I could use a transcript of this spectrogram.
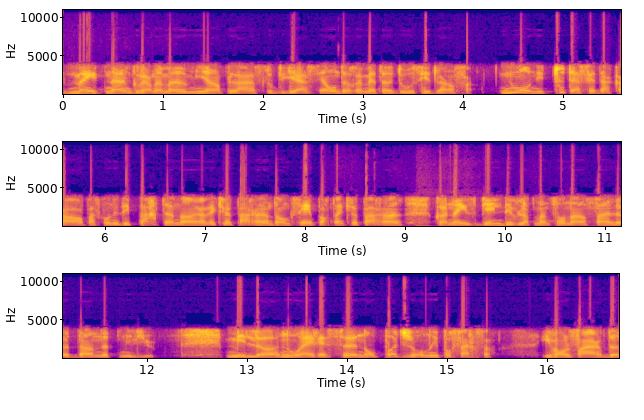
Maintenant, le gouvernement a mis en place l'obligation de remettre un dossier de l'enfant. Nous, on est tout à fait d'accord parce qu'on est des partenaires avec le parent, donc c'est important que le parent connaisse bien le développement de son enfant là dans notre milieu. Mais là, nos RSE n'ont pas de journée pour faire ça. Ils vont le faire de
